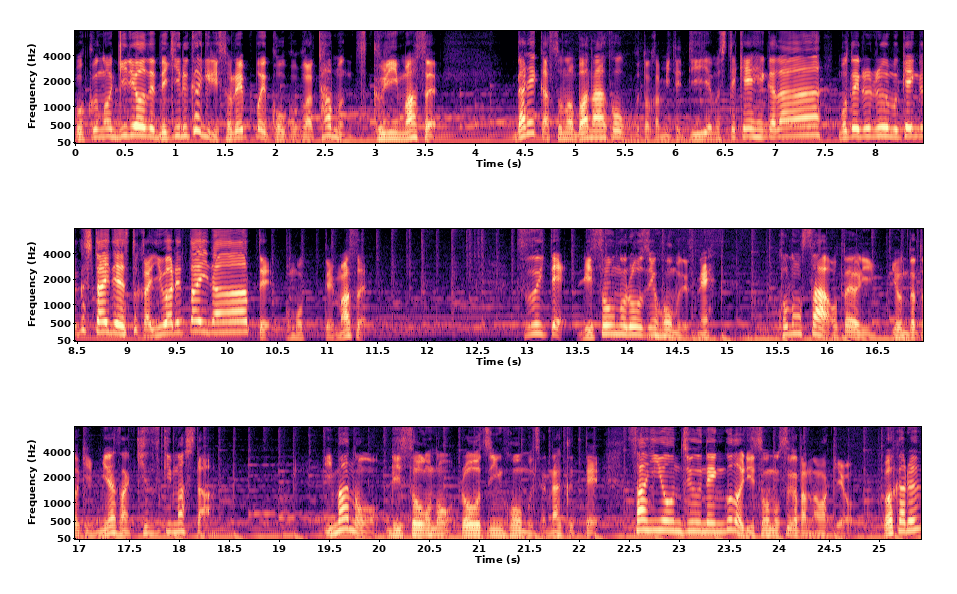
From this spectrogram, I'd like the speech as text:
僕の技量でできる限りそれっぽい広告は多分作ります。誰かそのバナー広告とか見て DM してけえへんかな？モデルルーム見学したいですとか言われたいなーって思ってます。続いて理想の老人ホームですね。このさお便り読んだ時皆さん気づきました？今の理想の老人ホームじゃなくて3 4 0年後の理想の姿なわけよ。わかる？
